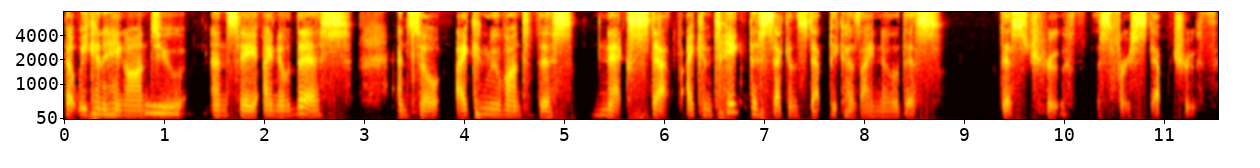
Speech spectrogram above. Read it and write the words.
that we can hang on to mm. and say, I know this, and so I can move on to this next step. I can take this second step because I know this this truth, this first step truth.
